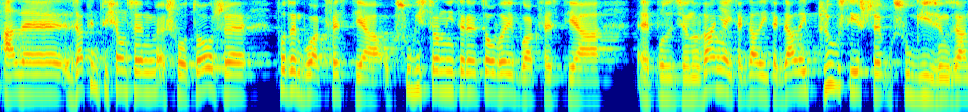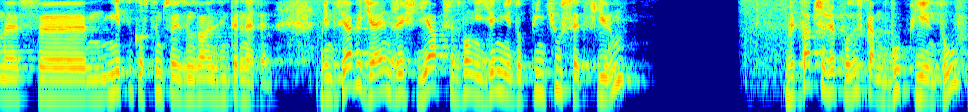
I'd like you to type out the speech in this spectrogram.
Ale za tym tysiącem szło to, że potem była kwestia obsługi strony internetowej, była kwestia e, pozycjonowania i tak dalej, i tak dalej, plus jeszcze usługi związane z, e, nie tylko z tym, co jest związane z internetem. Więc ja wiedziałem, że jeśli ja przedzwonię dziennie do 500 firm, wystarczy, że pozyskam dwóch klientów,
